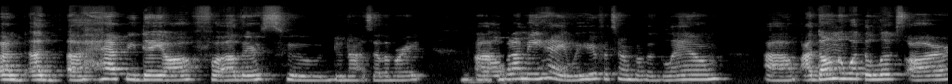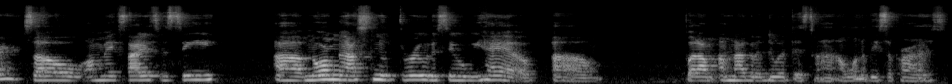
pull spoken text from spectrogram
a, a, a happy day off for others who do not celebrate. Um, but I mean, hey, we're here for Turnbuckle Glam. Um, I don't know what the looks are, so I'm excited to see. Um, normally, I snoop through to see what we have, um, but I'm, I'm not going to do it this time. I want to be surprised.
